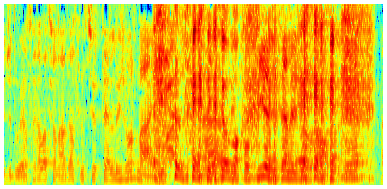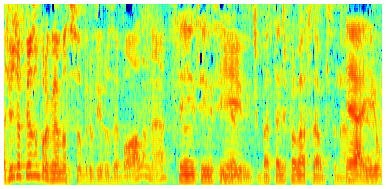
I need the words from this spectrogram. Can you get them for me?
de doença relacionada a assistir telejornais. Né? Assim, bom. fobia de telejornal. Porque a gente já fez um programa sobre o vírus ebola, né? Sim, sim, sim. E- é, bastante informação, por sinal. É, aí eu-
